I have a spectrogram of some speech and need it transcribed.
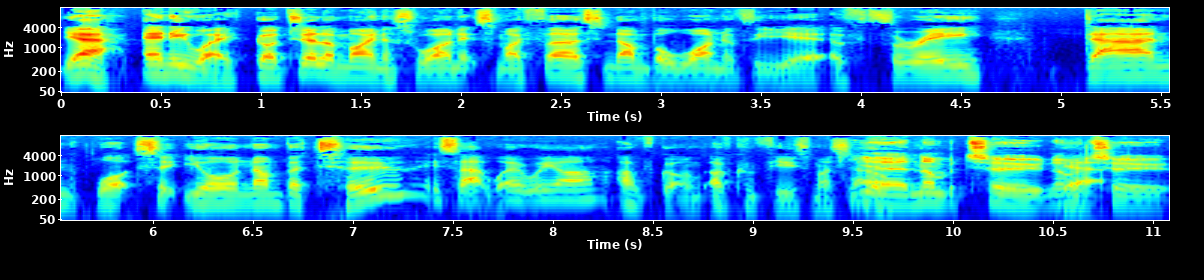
yeah, anyway, Godzilla minus one. It's my first number one of the year of three. Dan, what's at your number two? Is that where we are? I've got, I've confused myself. Yeah, number two, number yeah. two,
